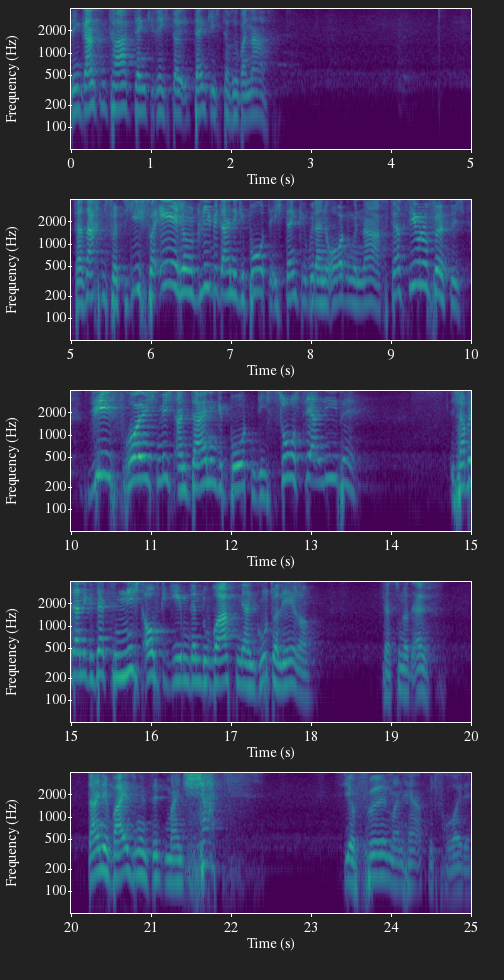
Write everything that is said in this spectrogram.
Den ganzen Tag denke ich, denke ich darüber nach. Vers 48, ich verehre und liebe deine Gebote, ich denke über deine Ordnungen nach. Vers 47, wie freue ich mich an deinen Geboten, die ich so sehr liebe. Ich habe deine Gesetze nicht aufgegeben, denn du warst mir ein guter Lehrer. Vers 111, deine Weisungen sind mein Schatz. Sie erfüllen mein Herz mit Freude.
